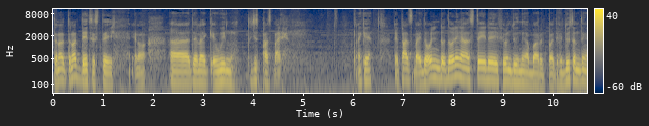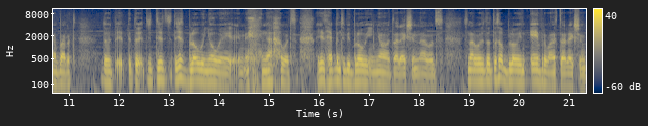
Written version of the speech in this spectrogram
they're not they're not there to stay. You know, uh, they're like a wind; they just pass by. Okay, they pass by. The only the, the only gonna stay there if you don't do anything about it. But if you do something about it, they, they, they, they just, they just blow in your way. In, in other words, they just happen to be blowing in your direction. In other words, so in other words, they they don't everyone's direction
